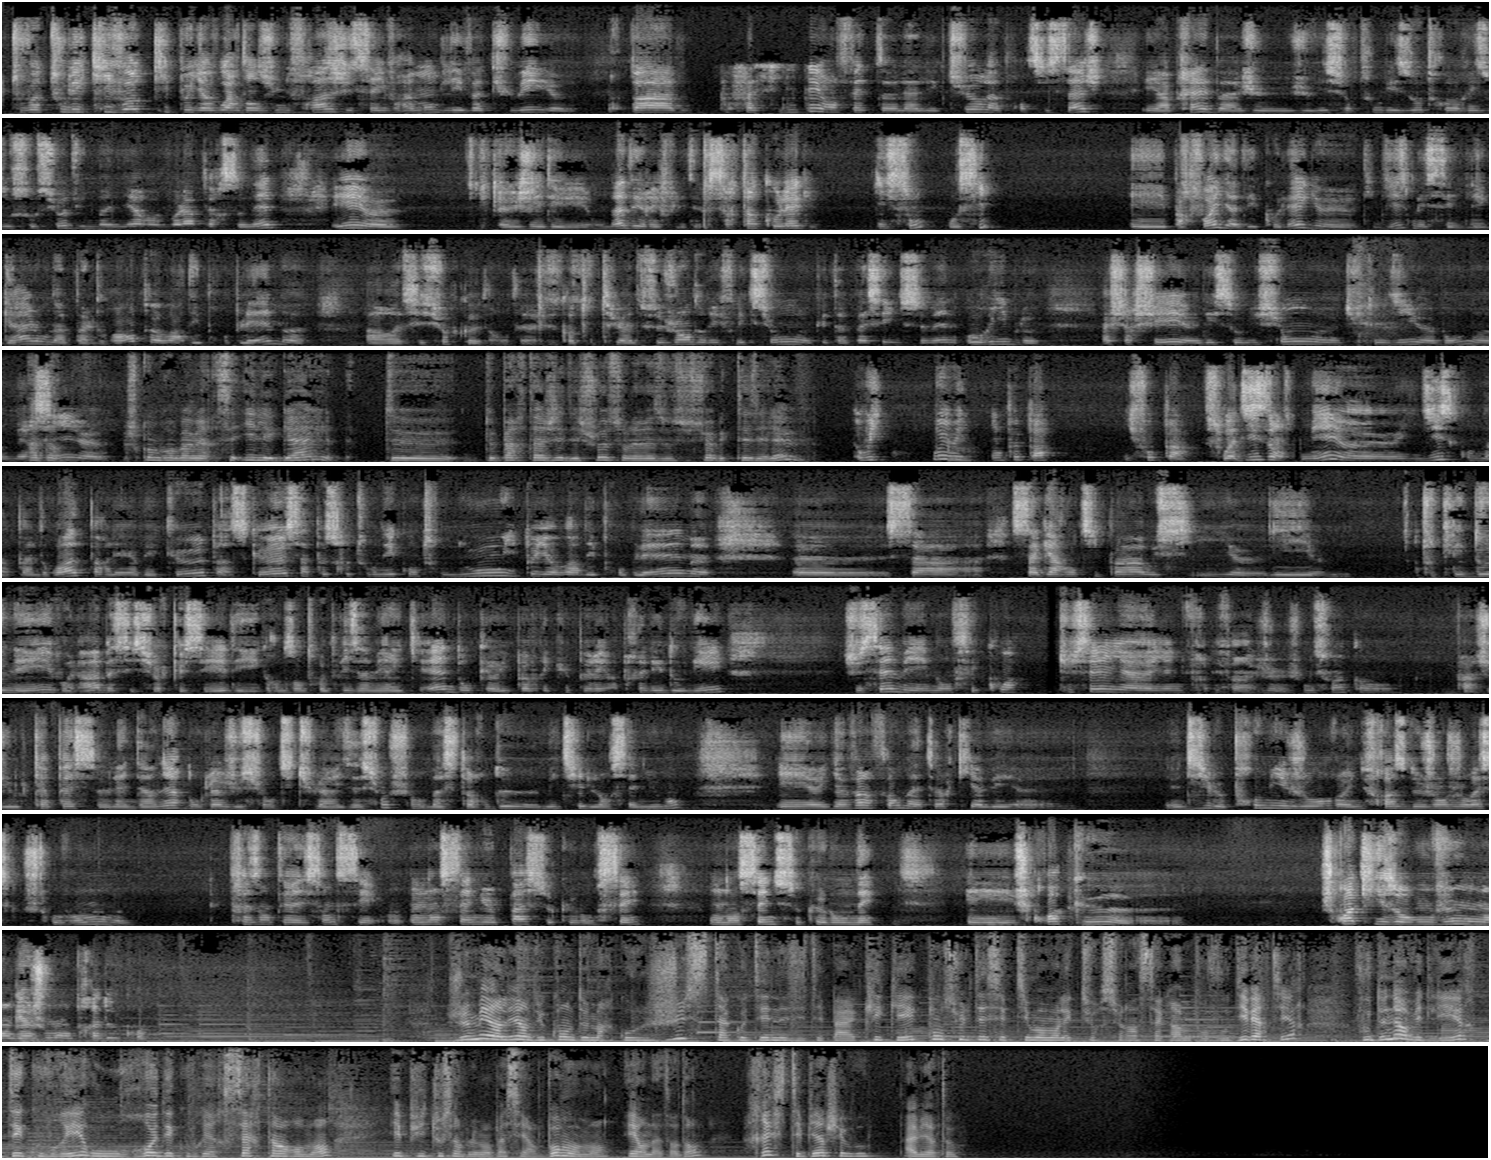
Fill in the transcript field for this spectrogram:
tu vois, tout l'équivoque qu'il peut y avoir dans une phrase, j'essaye vraiment de l'évacuer euh, pour pas pour faciliter en fait la lecture, l'apprentissage. Et après, bah, je, je, vais sur tous les autres réseaux sociaux d'une manière euh, voilà personnelle. Et euh, j'ai des, on a des réflexions. Certains collègues y sont aussi. Et parfois, il y a des collègues qui disent mais c'est illégal, on n'a pas le droit, on peut avoir des problèmes. Alors c'est sûr que quand tu as ce genre de réflexion, euh, que tu as passé une semaine horrible à chercher euh, des solutions, euh, tu te dis bon, merci. je comprends pas bien. C'est illégal de, de, partager des choses sur les réseaux sociaux avec tes élèves? Oui, oui, oui, on peut pas. Il faut pas, soi-disant. Mais ils disent qu'on n'a pas le droit de parler avec eux parce que ça peut se retourner contre nous, il peut y avoir des problèmes, ça ça garantit pas aussi les toutes les données, voilà, bah c'est sûr que c'est des grandes entreprises américaines, donc euh, ils peuvent récupérer après les données. Je sais, mais, mais on fait quoi? Tu sais, il y a, y a, une... Enfin, je, me souviens quand... Enfin, j'ai eu le CAPES euh, l'année dernière, donc là, je suis en titularisation, je suis en Master 2 euh, métier de l'enseignement. Et il y avait un formateur qui avait dit le premier jour une phrase de Jean Jaurès que je trouve vraiment très intéressante, c'est on n'enseigne pas ce que l'on sait, on enseigne ce que l'on est. Et je crois que euh, je crois qu'ils auront vu mon engagement auprès d'eux, quoi. Je mets un lien du compte de Margot juste à côté, n'hésitez pas à cliquer, consulter ces petits moments lecture sur Instagram pour vous divertir, vous donner envie de lire, découvrir ou redécouvrir certains romans, et puis tout simplement passer un bon moment. Et en attendant, restez bien chez vous. À bientôt.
